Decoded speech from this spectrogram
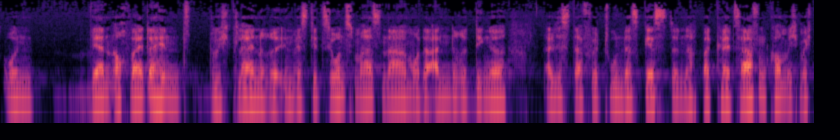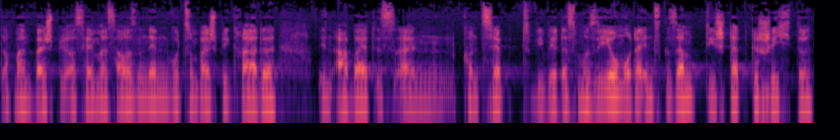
Und werden auch weiterhin durch kleinere Investitionsmaßnahmen oder andere Dinge alles dafür tun, dass Gäste nach Bad Karlshafen kommen. Ich möchte auch mal ein Beispiel aus Helmershausen nennen, wo zum Beispiel gerade in Arbeit ist ein Konzept, wie wir das Museum oder insgesamt die Stadtgeschichte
